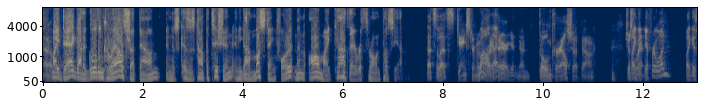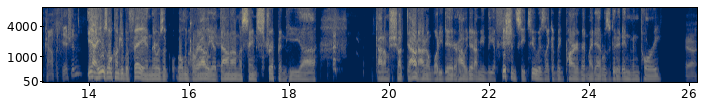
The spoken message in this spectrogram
My a lot. dad got a Golden Corral shut down in his, as his competition, and he got a Mustang for it. And then, oh my god, they were throwing pussy at him. That's that's gangster move Wow, right that- there, getting a golden corral shut down. Just like ra- a different one, like his competition. Yeah, he was Old Country Buffet, and there was a Golden Oh, Corral yeah, down on the same strip, and he uh, got him shut down. I don't know what he did or how he did. I mean, the efficiency too is like a big part of it. My dad was good at inventory, yeah,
